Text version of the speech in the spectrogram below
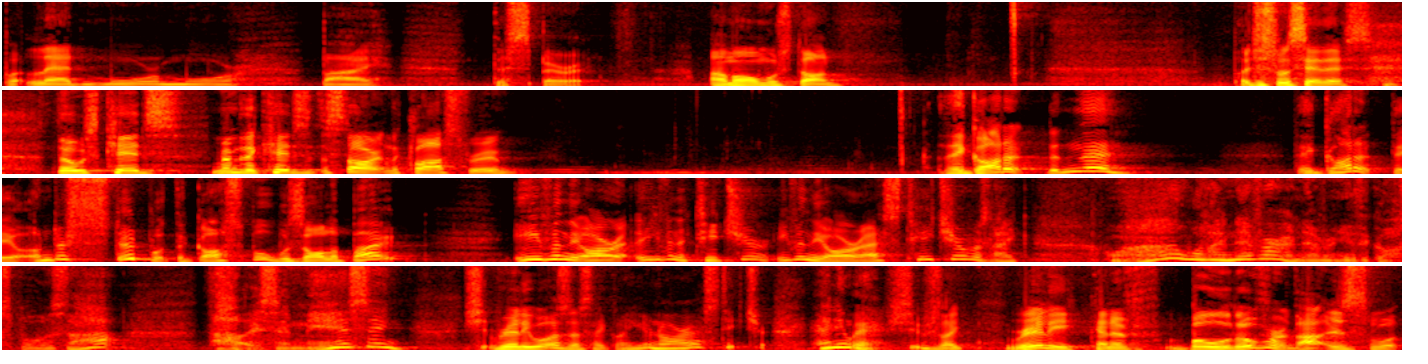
but led more and more by the Spirit. I'm almost done. I just want to say this. Those kids, remember the kids at the start in the classroom? They got it, didn't they? They got it. They understood what the gospel was all about. Even the, R, even the teacher, even the RS teacher was like, wow, well, I never, I never knew the gospel was that. That is amazing. She really was. I was like, oh, you're an RS teacher. Anyway, she was like really kind of bowled over. That is what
